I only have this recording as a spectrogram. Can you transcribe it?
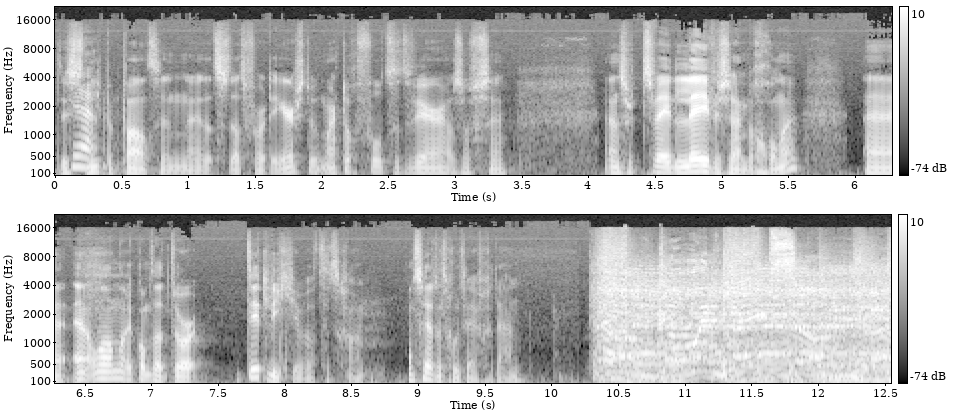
Dus ja. niet bepaald een, eh, dat ze dat voor het eerst doen, maar toch voelt het weer alsof ze een soort tweede leven zijn begonnen. Eh, en onder andere komt dat door dit liedje, wat het gewoon ontzettend goed heeft gedaan. love.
